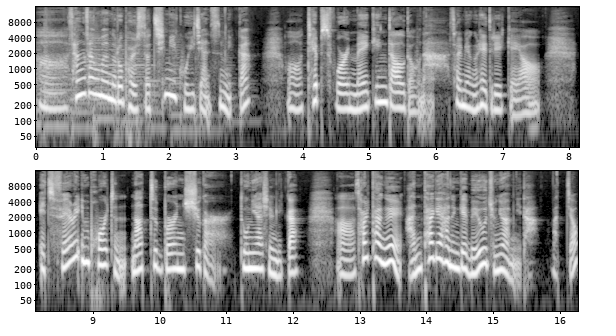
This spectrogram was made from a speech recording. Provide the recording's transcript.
아, 상상만으로 벌써 침이 고이지 않습니까? 어, tips for making dalgona 설명을 해 드릴게요. It's very important not to burn sugar. 동의하십니까? 아, 설탕을 안 타게 하는 게 매우 중요합니다. 맞죠?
